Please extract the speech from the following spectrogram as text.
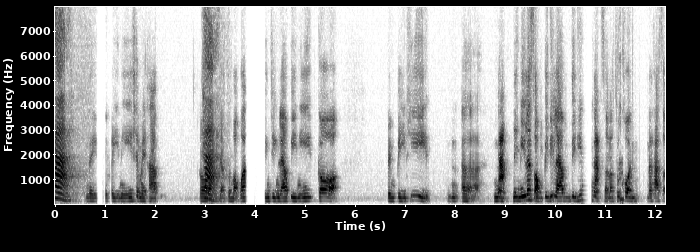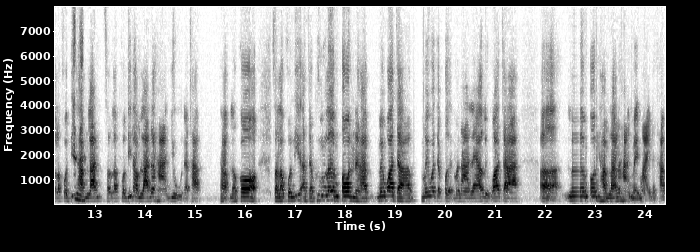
ค่ะ ในปีนี้ใช่ไหมครับ ก็ค่ะอยากจะบอกว่าจริง ๆ แล้วปีนี้ก็เป็นปีที่ เอ่อ หนักปีนี้และสองปีที่แล้วเป็นปีที่หนักสำหรับทุกคนนะครับสำหรับคนที่ทำร้านสำหรับคนที่ทำร้านอาหารอยู่นะครับครับ แล้วก็สำหรับคนที่อาจจะเพิ่งเริ่มต้นนะครับ ไม่ว่าจะไม่ว่าจะเปิดมานานแล้ว หรือว่าจะเอ่อเริ่มต้นทำร้านอาหารใหม่ ๆ นะครับ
